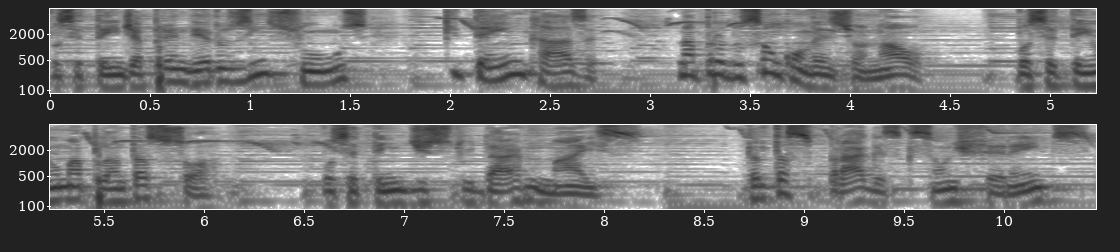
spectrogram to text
Você tem de aprender os insumos que tem em casa. Na produção convencional, você tem uma planta só. Você tem de estudar mais. Tantas pragas que são diferentes.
